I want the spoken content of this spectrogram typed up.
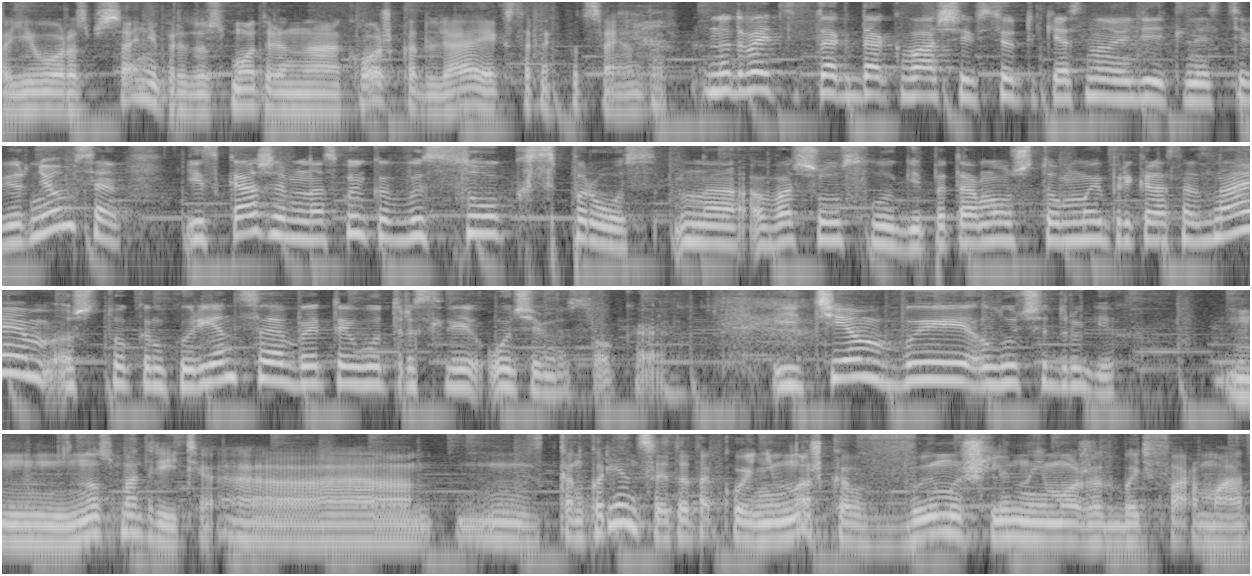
э, его расписании предусмотрена окошко для экстренных пациентов. Ну давайте тогда к вашей все-таки основной деятельности вернемся и скажем, насколько высок спрос на ваши услуги. Потому что мы прекрасно знаем, что конкуренция в этой отрасли очень высокая. И чем вы лучше других? Ну, смотрите, э, конкуренция это такой немножко вымышленный, может быть, формат.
